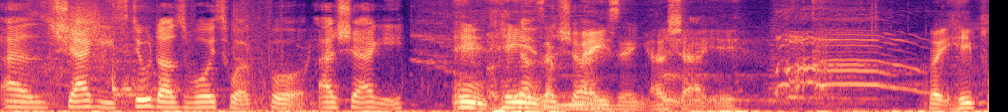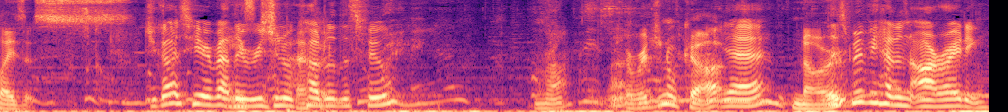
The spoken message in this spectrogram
as Shaggy still does voice work for as Shaggy. He he is the show. amazing as Shaggy. Like he plays it. S- Did you guys hear about the He's original cut of this film? No. Original cut? Yeah. No. This movie had an R rating.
